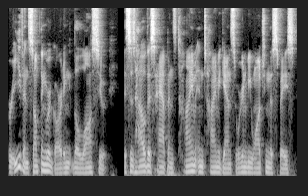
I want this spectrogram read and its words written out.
or even something regarding the lawsuit. This is how this happens time and time again. So we're going to be watching this space,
